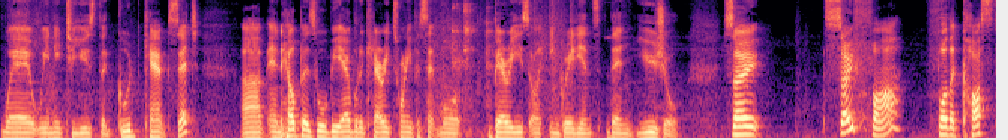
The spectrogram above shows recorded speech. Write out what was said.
where we need to use the good camp set. Um, and helpers will be able to carry 20% more berries or ingredients than usual. So, so far, for the cost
